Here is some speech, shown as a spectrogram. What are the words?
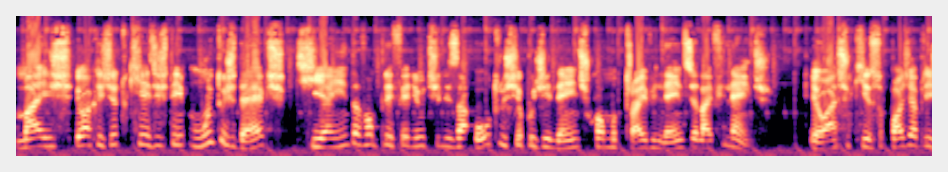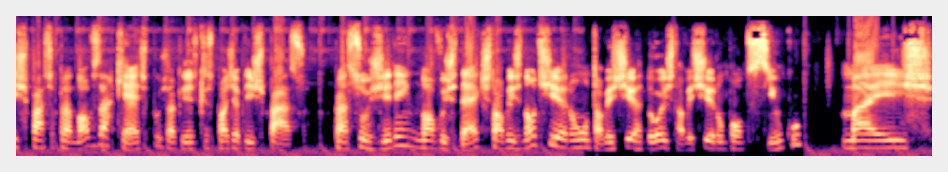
Mas eu acredito que existem muitos decks que ainda vão preferir utilizar outros tipos de lentes, como Thrive Lens e Life Lens. Eu acho que isso pode abrir espaço para novos arquétipos, eu acredito que isso pode abrir espaço para surgirem novos decks, talvez não Tier 1, talvez Tier 2, talvez Tier 1.5, mas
